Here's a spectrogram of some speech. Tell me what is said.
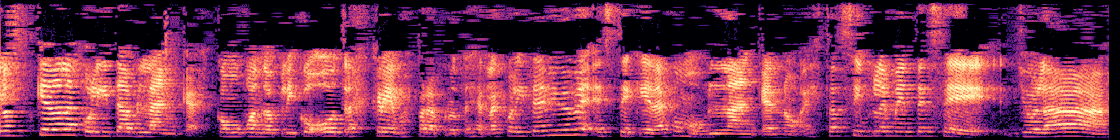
nos queda la colita blanca, como cuando aplico otras cremas para proteger la colita de mi bebé, se queda como blanca, no, esta simplemente se, yo la,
